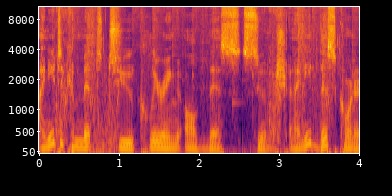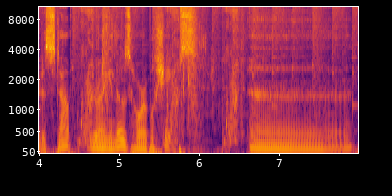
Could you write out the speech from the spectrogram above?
I need to commit to clearing all this soonish, and I need this corner to stop growing in those horrible shapes. Uh...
